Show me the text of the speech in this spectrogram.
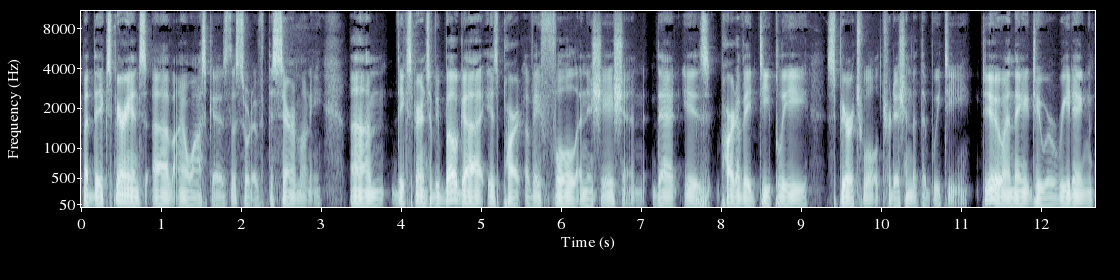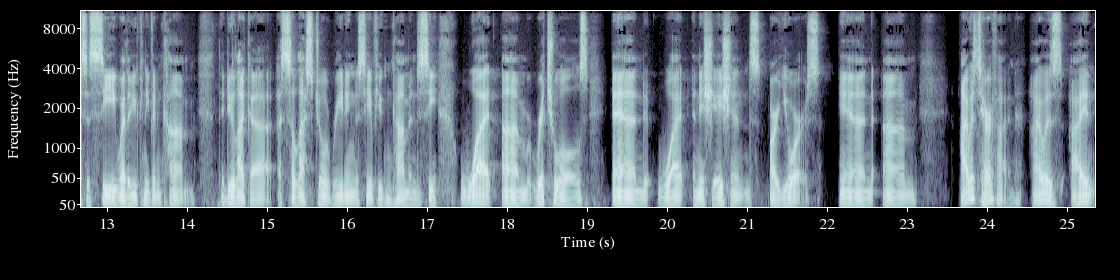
but the experience of ayahuasca is the sort of the ceremony. Um, the experience of iboga is part of a full initiation that is part of a deeply spiritual tradition that the Bwiti do, and they do a reading to see whether you can even come. They do like a, a celestial reading to see if you can come and to see what um, rituals and what initiations are yours. And um, I was terrified. I was I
